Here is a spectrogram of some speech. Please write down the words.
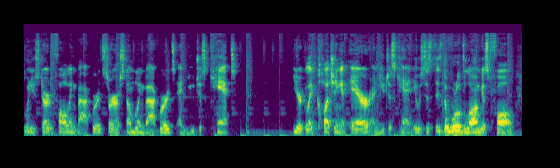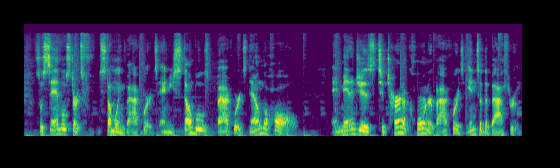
when you start falling backwards or stumbling backwards and you just can't you're like clutching at air and you just can't it was just it's the world's longest fall so sambo starts stumbling backwards and he stumbles backwards down the hall and manages to turn a corner backwards into the bathroom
